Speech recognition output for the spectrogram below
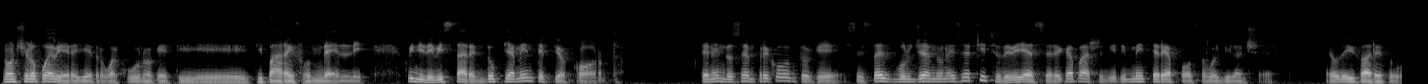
Non ce lo puoi avere dietro qualcuno che ti, ti para i fondelli, quindi devi stare doppiamente più accorto, tenendo sempre conto che se stai svolgendo un esercizio devi essere capace di rimettere a posto quel bilanciere e lo devi fare tu.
